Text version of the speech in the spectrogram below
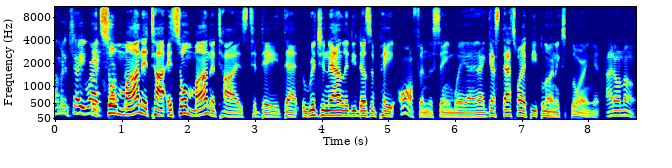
I'm going to tell you why. it's so monetized. It's so monetized today that originality doesn't pay off in the same way, and I guess that's why people aren't exploring it. I don't know.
